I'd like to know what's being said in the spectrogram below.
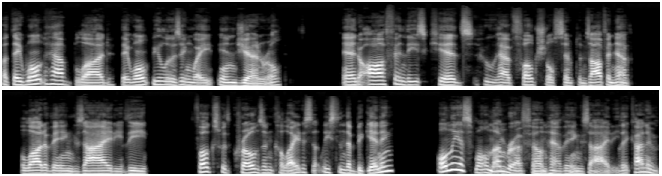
but they won't have blood. They won't be losing weight in general. And often these kids who have functional symptoms often have a lot of anxiety. The folks with Crohn's and colitis, at least in the beginning, only a small mm-hmm. number I've found have anxiety. They kind of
